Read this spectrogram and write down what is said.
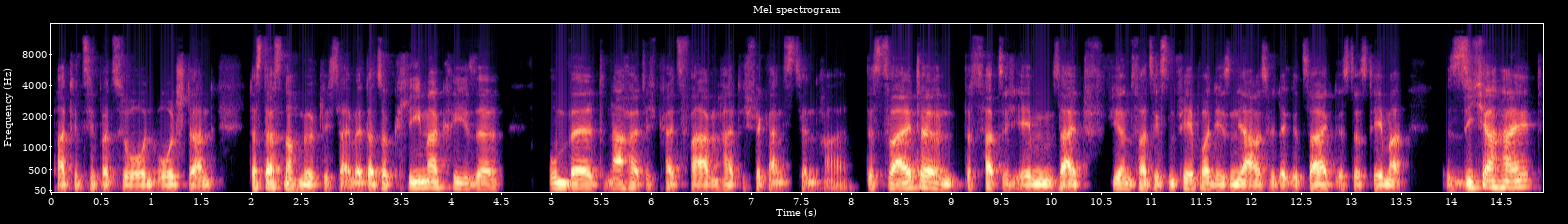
Partizipation, Wohlstand, dass das noch möglich sein wird. Also Klimakrise, Umwelt, Nachhaltigkeitsfragen halte ich für ganz zentral. Das Zweite, und das hat sich eben seit 24. Februar diesen Jahres wieder gezeigt, ist das Thema Sicherheit,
